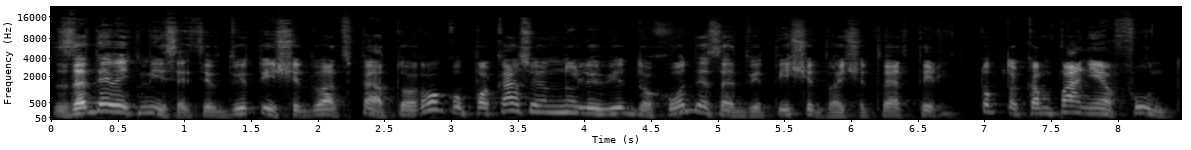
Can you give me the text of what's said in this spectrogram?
за 9 місяців 2025 року показує нульові доходи за 2024 рік. Тобто компанія фунт.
